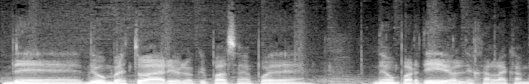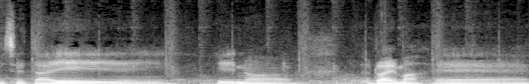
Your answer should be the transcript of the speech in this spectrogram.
de- un vestuario lo que pasa después de, un partido, el dejar la camiseta ahí y, no, no. Eh,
